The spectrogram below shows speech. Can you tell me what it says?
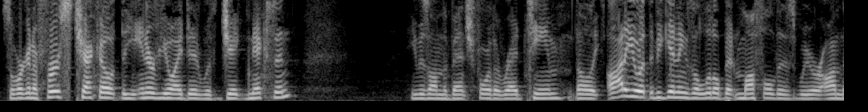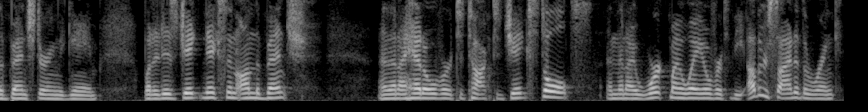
So we're going to first check out the interview I did with Jake Nixon. He was on the bench for the red team. The audio at the beginning is a little bit muffled as we were on the bench during the game, but it is Jake Nixon on the bench. And then I head over to talk to Jake Stoltz, and then I work my way over to the other side of the rink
